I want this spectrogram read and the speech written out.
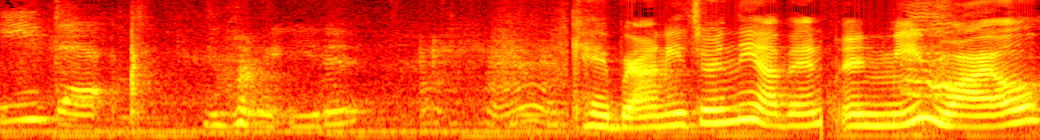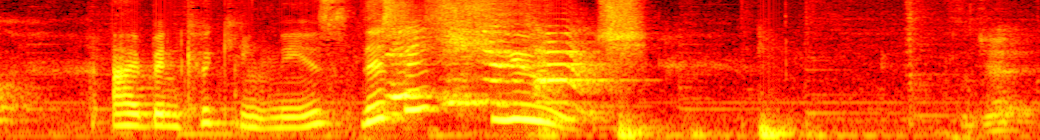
eat it. You wanna eat it? Uh-huh. Okay, brownies are in the oven. And meanwhile, I've been cooking these. This is huge. Legit.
